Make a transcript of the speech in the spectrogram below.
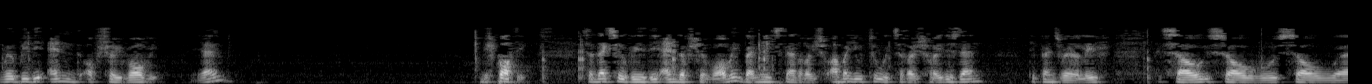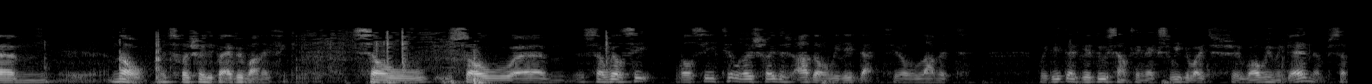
will be the end of Shoivovi. Yeah. Mishpoti. So next will be the end of Shavuot. By me it's then Rosh. But you too, it's Rosh Chodesh then. Depends where you live. So, so, so, um, no, it's Chodesh for everyone, I think. So, so, um, so we'll see. We'll see till Rosh Chodesh Adar. We did that till Lamet. We did that. We'll do something next week about Shavuot again. I'm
